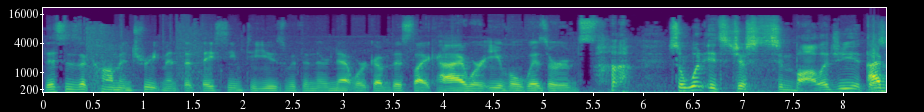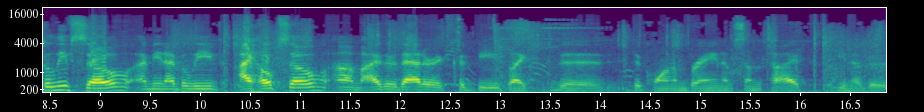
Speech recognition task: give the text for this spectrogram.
This is a common treatment that they seem to use within their network of this, like, hi, we're evil wizards. So what? It's just symbology. It I believe so. I mean, I believe, I hope so. Um, either that, or it could be like the the quantum brain of some type. You know, the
